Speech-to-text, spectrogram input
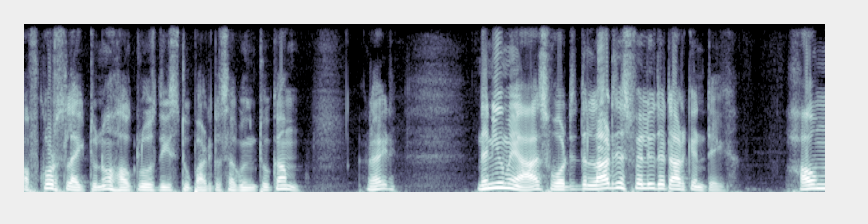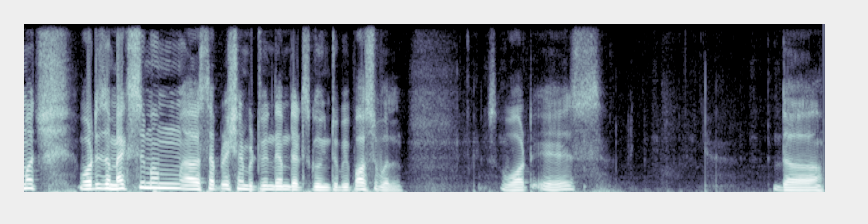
of course like to know how close these two particles are going to come, right? Then you may ask what is the largest value that R can take? How much, what is the maximum uh, separation between them that's going to be possible? What is the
